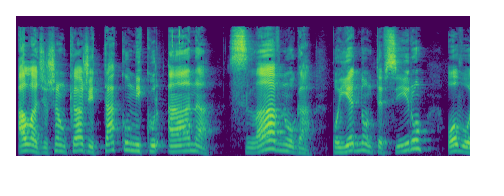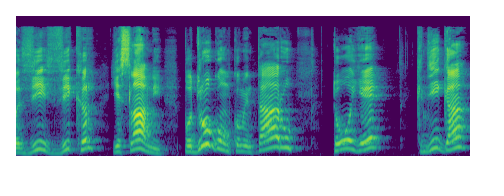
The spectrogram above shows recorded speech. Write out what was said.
Allah Đeršanom kaže tako mi Kur'ana slavnoga, po jednom tefsiru, ovo zi zikr je slavni. Po drugom komentaru to je knjiga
